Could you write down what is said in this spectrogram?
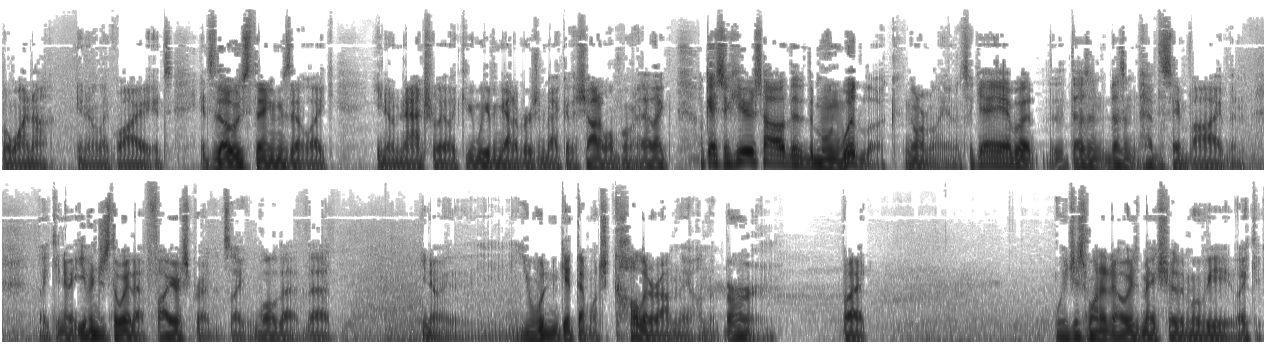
but why not? You know, like why it's it's those things that like you know, naturally, like we even got a version back of the shot at one point where they're like, okay, so here's how the, the moon would look normally. And it's like, yeah, yeah, but it doesn't, doesn't have the same vibe. And, like you know, even just the way that fire spreads, it's like well that that you know you wouldn't get that much color on the on the burn, but we just wanted to always make sure the movie like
